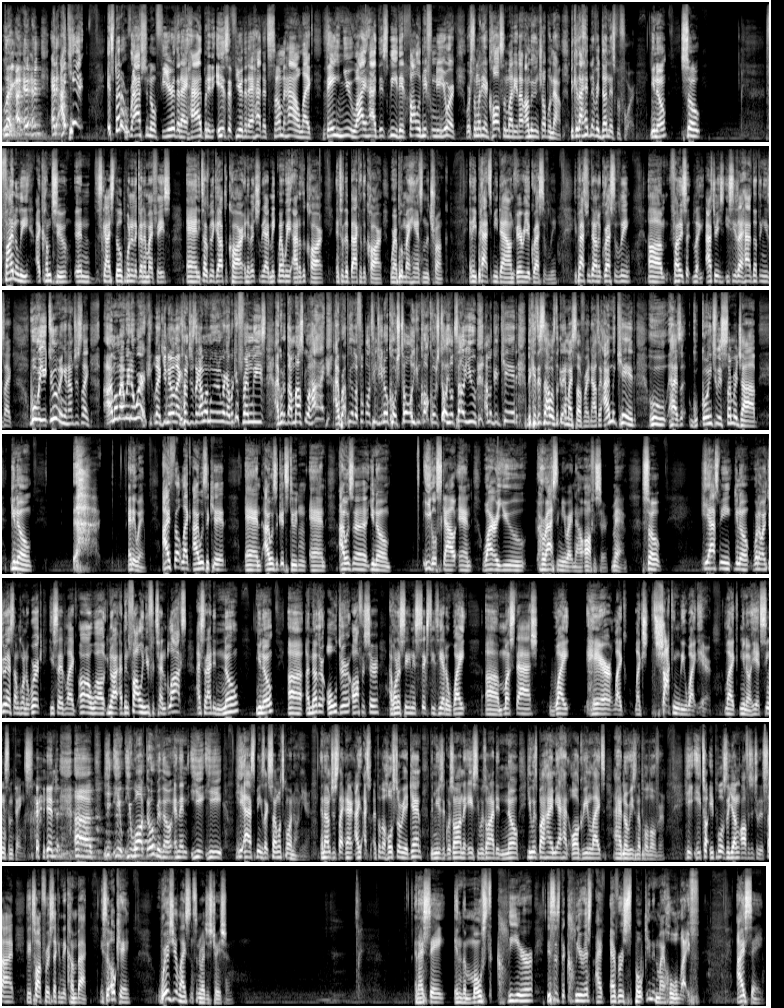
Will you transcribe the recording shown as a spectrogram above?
Like, I, and, and I can't it's not a rational fear that I had, but it is a fear that I had that somehow, like, they knew I had this weed. They'd followed me from New York, or somebody had called somebody, and I'm in trouble now because I had never done this before, you know? So Finally, I come to, and this guy's still pointing a gun in my face, and he tells me to get out the car. And eventually, I make my way out of the car into the back of the car where I put my hands in the trunk. And he pats me down very aggressively. He pats me down aggressively. Um, finally, like after he, sees I have nothing, he's like, "What were you doing?" And I'm just like, "I'm on my way to work." Like you know, like I'm just like I'm on my way to work. I work at Friendly's. I go to Don Bosco High. I play on the football team. Do you know Coach Toll? You can call Coach Toll. He'll tell you I'm a good kid because this is how I was looking at myself right now. It's like I'm a kid who has going to his summer job. You know, anyway, I felt like I was a kid and I was a good student and I was a, you know, Eagle Scout and why are you harassing me right now, officer, man? So he asked me, you know, what am I doing? I said, I'm going to work. He said, like, oh, well, you know, I- I've been following you for 10 blocks. I said, I didn't know, you know. Uh, another older officer, I want to say in his 60s, he had a white uh, mustache, white hair, like like shockingly white hair. Like you know, he had seen some things, and uh, he, he he walked over though, and then he he he asked me, he's like, "Son, what's going on here?" And I'm just like, I, I, I told the whole story again. The music was on, the AC was on. I didn't know he was behind me. I had all green lights. I had no reason to pull over. He he ta- he pulls the young officer to the side. They talk for a second. They come back. He said, "Okay, where's your license and registration?" And I say, in the most clear, this is the clearest I've ever spoken in my whole life. I say,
